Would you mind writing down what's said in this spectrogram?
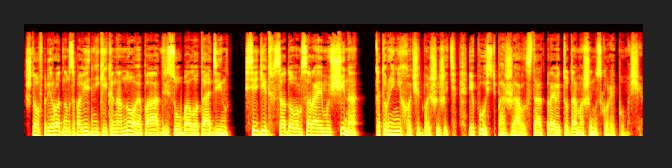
что в природном заповеднике Кананоэ по адресу Болота-1 сидит в садовом сарае мужчина, который не хочет больше жить, и пусть, пожалуйста, отправит туда машину скорой помощи.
